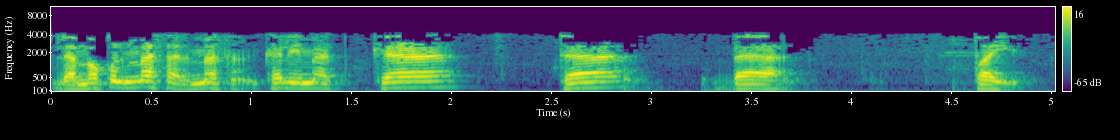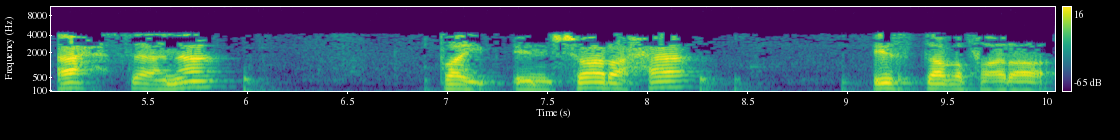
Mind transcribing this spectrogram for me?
لما أقول مثلا مثلا كلمة كتب طيب أحسن. طيب انشرح استغفر.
